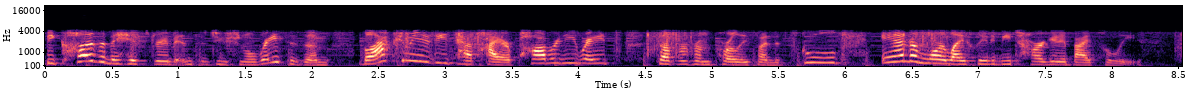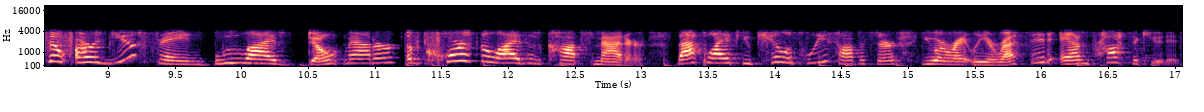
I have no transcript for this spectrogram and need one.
because of a history of institutional racism, black communities have higher poverty rates, suffer from poorly funded schools, and are more likely to be targeted by police. So, are you saying blue lives don't matter? Of course, the lives of cops matter. That's why if you kill a police officer, you are rightly arrested and prosecuted.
